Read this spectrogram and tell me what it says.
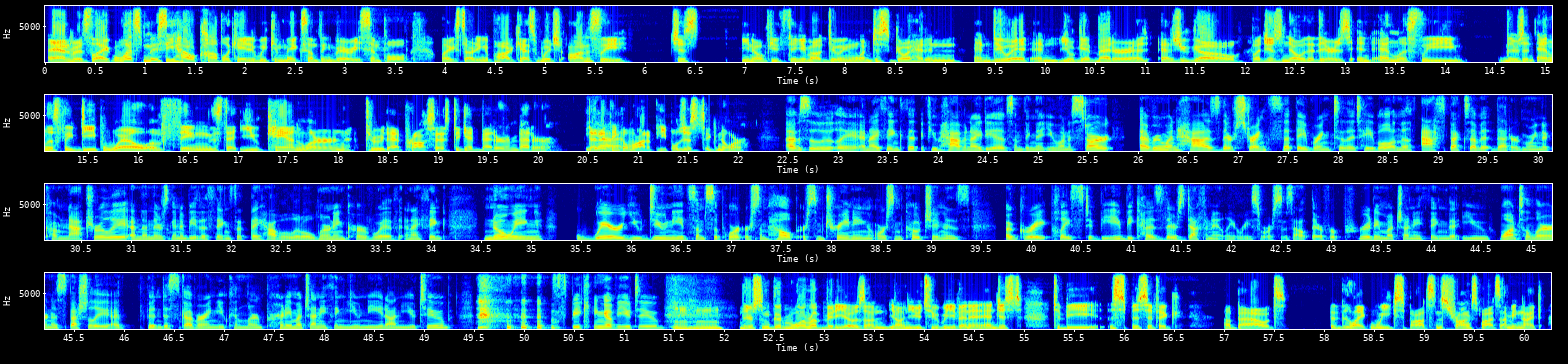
and it's like let's see how complicated we can make something very simple like starting a podcast which honestly just you know, if you think about doing one, just go ahead and, and do it and you'll get better as, as you go. But just know that there's an endlessly there's an endlessly deep well of things that you can learn through that process to get better and better that yeah. I think a lot of people just ignore. Absolutely. And I think that if you have an idea of something that you want to start, everyone has their strengths that they bring to the table and the aspects of it that are going to come naturally. And then there's going to be the things that they have a little learning curve with. And I think knowing where you do need some support or some help or some training or some coaching is a great place to be because there's definitely resources out there for pretty much anything that you want to learn. Especially, I've been discovering you can learn pretty much anything you need on YouTube. Speaking of YouTube, mm-hmm. there's some good warm up videos on on YouTube even, and, and just to be specific about like weak spots and strong spots. I mean, like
